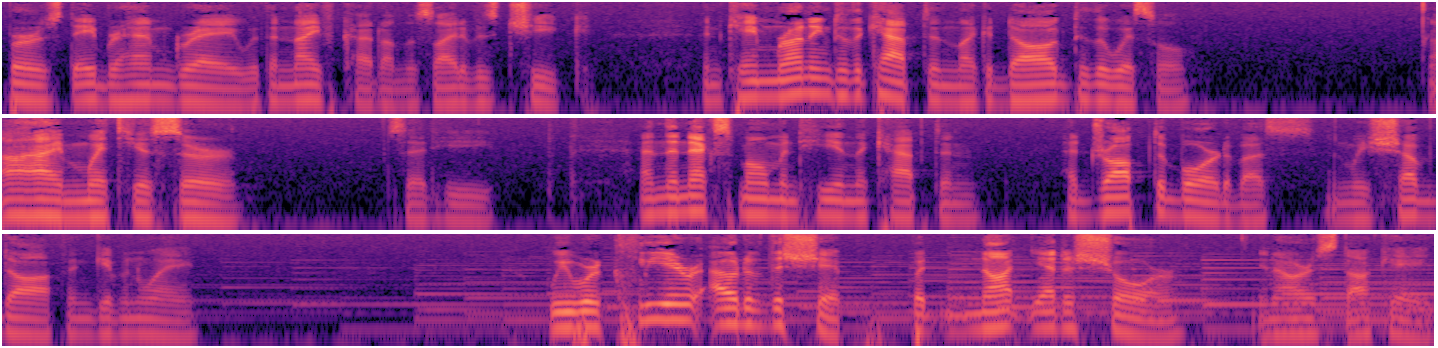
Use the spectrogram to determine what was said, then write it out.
burst Abraham Gray with a knife cut on the side of his cheek, and came running to the captain like a dog to the whistle. I'm with you, sir, said he, and the next moment he and the captain had dropped aboard of us, and we shoved off and given way. We were clear out of the ship, but not yet ashore in our stockade.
